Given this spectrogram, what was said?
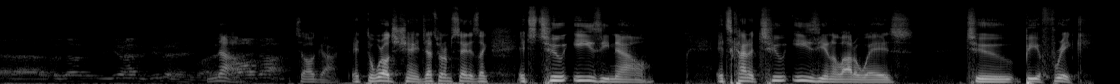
Uh, you don't have to do that anymore. No. It's all gone. It's all gone. It's the world's changed. That's what I'm saying. It's like it's too easy now. It's kind of too easy in a lot of ways to be a freak,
